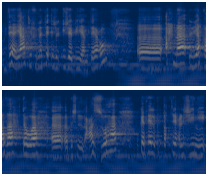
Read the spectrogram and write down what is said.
بدأ يعطي في النتائج الإيجابية نتاعو أحنا اليقظه توا باش نعزوها وكذلك التقطيع الجيني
